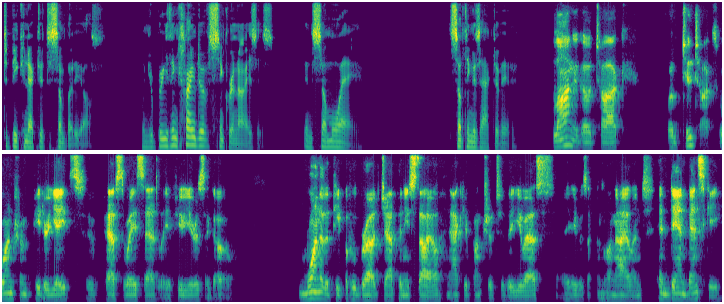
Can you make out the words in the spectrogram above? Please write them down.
to be connected to somebody else. When your breathing kind of synchronizes in some way, something is activated. long ago talk, well, two talks, one from Peter Yates, who passed away sadly a few years ago. One of the people who brought Japanese style acupuncture to the US, he was on Long Island, and Dan Bensky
